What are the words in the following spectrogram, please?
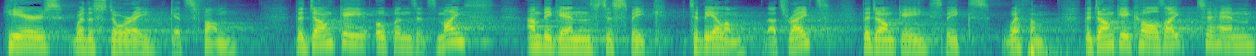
Here's where the story gets fun. The donkey opens its mouth and begins to speak to Balaam. That's right. The donkey speaks with him. The donkey calls out to him,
